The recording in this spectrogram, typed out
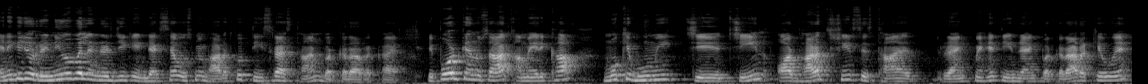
यानी कि जो रिन्यूएबल एनर्जी के इंडेक्स है, उसमें भारत को तीसरा स्थान बरकरार रखा है। रिपोर्ट के अनुसार अमेरिका, मुख्य भूमि चीन और भारत शीर्ष स्थान रैंक में है, तीन रैंक बरकरार रखे हुए हैं।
